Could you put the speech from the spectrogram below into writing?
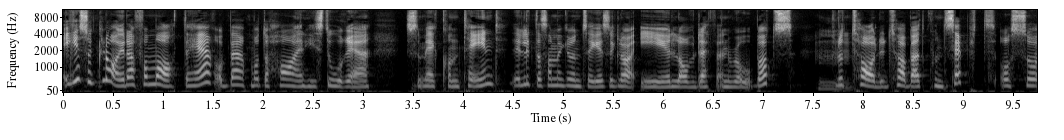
Jeg er så glad i det formatet her, å bare på en måte ha en historie som er contained. Det er litt av samme grunn som jeg er så glad i Love, Death and Robots. For da tar du tar bare et konsept, og så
